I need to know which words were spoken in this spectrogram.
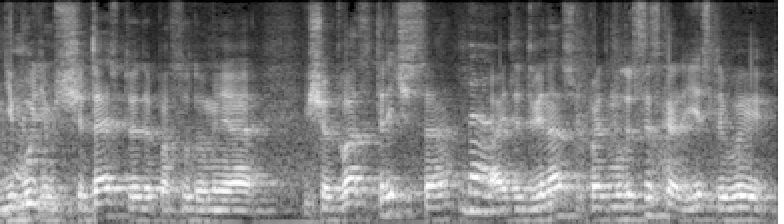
не Понятно. будем считать, что эта посуда у меня еще 23 часа, Да. а это 12. Поэтому мудрецы сказали, если вы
